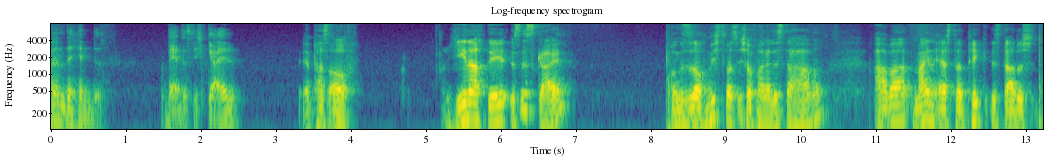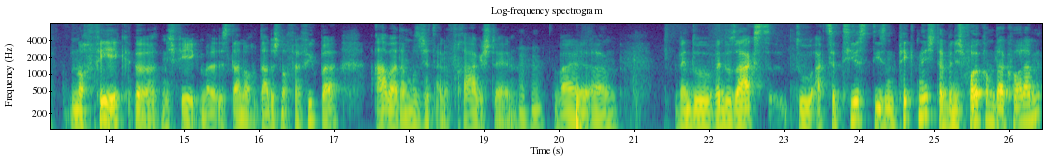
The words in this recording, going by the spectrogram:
Heilende Hände. Wäre das nicht geil? Ja, pass auf. Je nachdem, es ist geil. Und es ist auch nichts, was ich auf meiner Liste habe. Aber mein erster Pick ist dadurch noch fähig, äh, nicht fähig, ist da noch, dadurch noch verfügbar. Aber da muss ich jetzt eine Frage stellen. Mhm. Weil ähm, wenn du, wenn du sagst, du akzeptierst diesen Pick nicht, dann bin ich vollkommen d'accord damit.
